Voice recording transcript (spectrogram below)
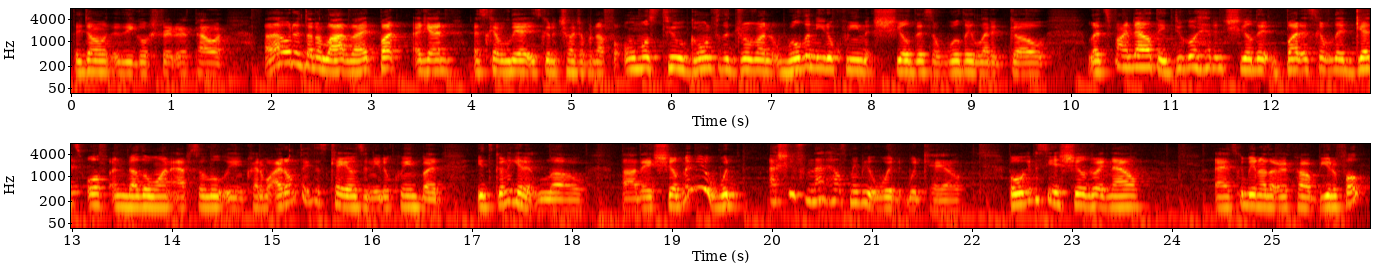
They don't. They go straight Earth Power. Uh, that would have done a lot, right? But again, Escavalier is going to charge up enough for almost two. Going for the drill run. Will the Nidoqueen shield this or will they let it go? Let's find out. They do go ahead and shield it, but Escavalier gets off another one. Absolutely incredible. I don't think this KOs the Nidoqueen, but it's going to get it low. Uh, they shield. Maybe it would... Actually, from that health, maybe it would, would KO. But we're going to see a shield right now. And it's going to be another Earth Power. Beautiful.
